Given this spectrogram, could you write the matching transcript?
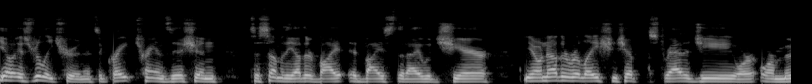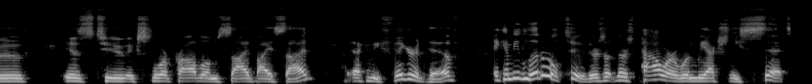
you know is really true and it's a great transition to some of the other vi- advice that i would share you know, another relationship strategy or, or move is to explore problems side by side. That can be figurative. It can be literal too. There's a, there's power when we actually sit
